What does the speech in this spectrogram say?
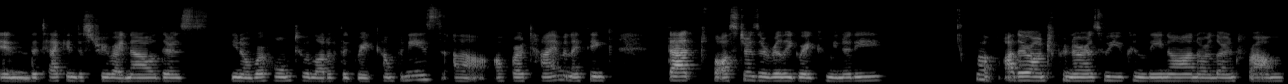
in the tech industry right now. There's you know, we're home to a lot of the great companies uh, of our time, and I think that fosters a really great community of other entrepreneurs who you can lean on or learn from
